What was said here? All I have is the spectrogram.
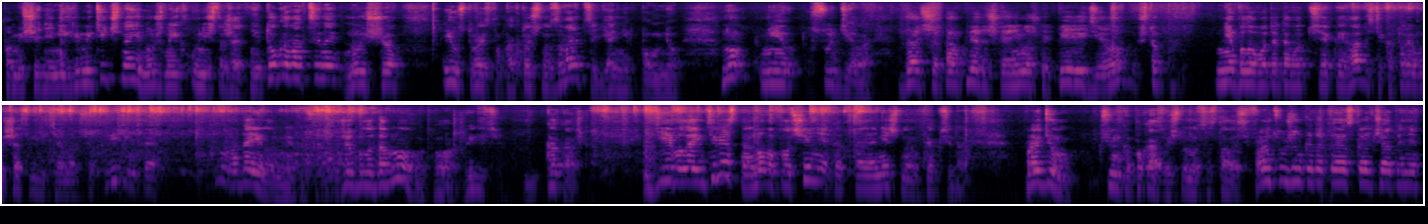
помещение не герметичное, и нужно их уничтожать не только вакциной, но еще и устройством. Как точно называется, я не помню. Ну, не суть дела. Дальше там клеточка я немножко переделал, чтобы не было вот этой вот всякой гадости, которую вы сейчас видите. Она все хлипенькая. Ну, надоело мне это все. Уже было давно, вот, вот видите, какашка. Идея была интересная, но воплощение, как, конечно, как всегда. Пройдем. Ксюнька показывает, что у нас осталась француженка такая с крольчатами.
